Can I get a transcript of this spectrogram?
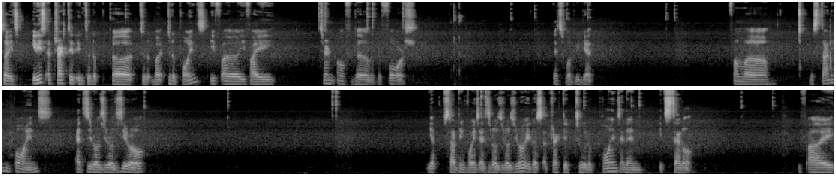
so it's it is attracted into the uh, to the by, to the points if uh, if I turn off the the force that's what we get from uh, the starting points at 0, 0, 0. Yep, starting points at 0, 0, 0. It was attracted to the points and then it's settled. If I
